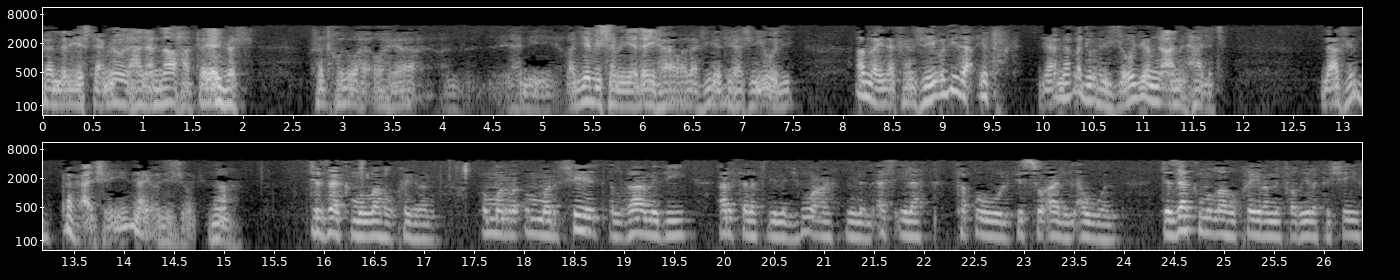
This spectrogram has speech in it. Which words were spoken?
كالذي يستعملون على النار حتى يلبس تدخل وهي يعني قد يبس من يديها ولا في يدها شيء يؤذي أما إذا كان شيء يؤذي لا يترك لأنه قد يؤذي الزوج يمنع من حاجته. لكن تفعل شيء لا يؤذي الزوج. نعم. جزاكم الله خيرا. أم أم رشيد الغامدي أرسلت بمجموعة من الأسئلة تقول في السؤال الأول جزاكم الله خيرا من فضيلة الشيخ.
